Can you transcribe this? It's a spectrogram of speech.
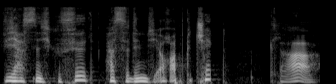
Wie hast du dich gefühlt? Hast du den nicht auch abgecheckt? Klar.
